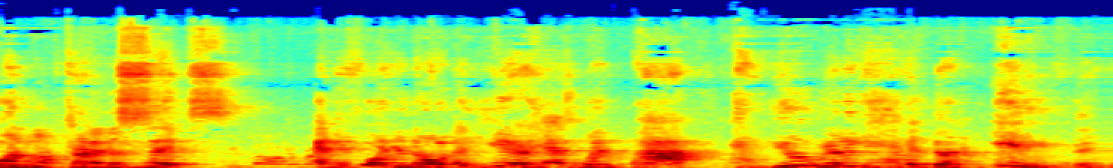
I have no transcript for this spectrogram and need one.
One month turn into six. And before you know it, a year has went by and you really haven't done anything.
